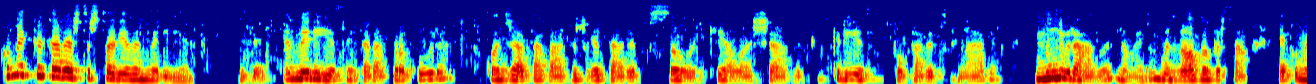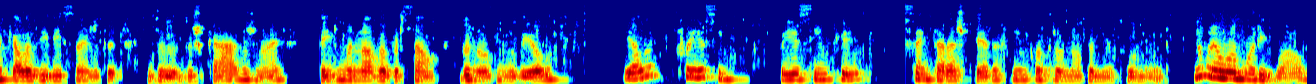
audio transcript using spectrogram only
Como é que acaba esta história da Maria? Quer dizer, a Maria, sem estar à procura, quando já estava a resgatar a pessoa que ela achava que queria voltar a tornar, melhorada, não é? Uma nova versão. É como aquelas edições de, de, dos carros, não é? Tem uma nova versão do novo modelo. E ela foi assim. Foi assim que, sem estar à espera, encontrou novamente o amor. Não é um amor igual.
